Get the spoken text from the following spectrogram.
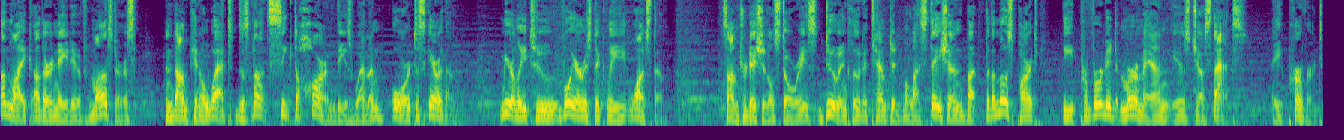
Unlike other native monsters, Ndomkinowet does not seek to harm these women or to scare them merely to voyeuristically watch them. Some traditional stories do include attempted molestation, but for the most part, the perverted merman is just that, a pervert.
